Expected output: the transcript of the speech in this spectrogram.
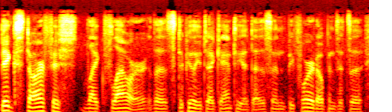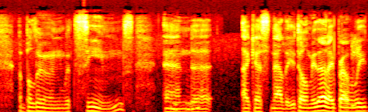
big starfish-like flower. The stapelia gigantea does, and before it opens, it's a, a balloon with seams. And Mm-hmm. uh, I guess now that you told me that, I probably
